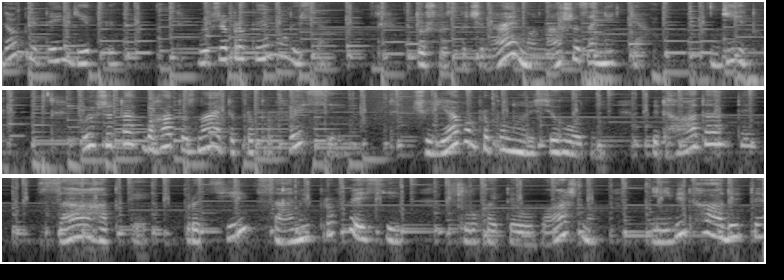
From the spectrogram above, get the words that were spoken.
Добрий день, дітки! Ви вже прокинулися? Тож розпочинаємо наше заняття. Дітки, ви вже так багато знаєте про професії, що я вам пропоную сьогодні відгадати загадки про ці самі професії. Слухайте уважно і відгадуйте.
